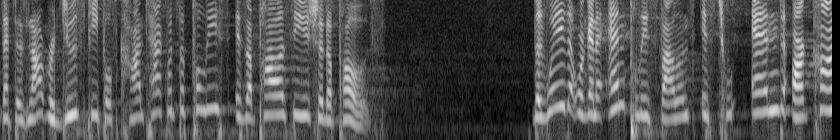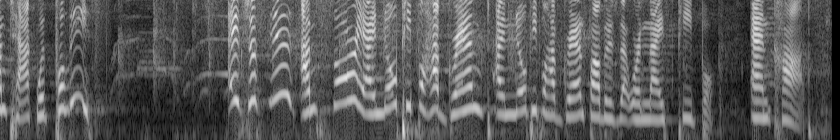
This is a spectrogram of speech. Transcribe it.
that does not reduce people's contact with the police is a policy you should oppose. The way that we're going to end police violence is to end our contact with police. It's just it. I'm sorry. I know people have grand I know people have grandfathers that were nice people and cops.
